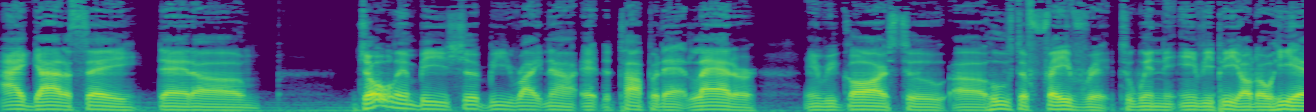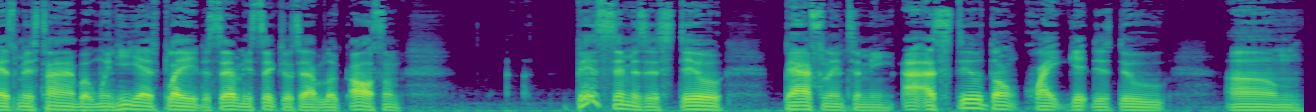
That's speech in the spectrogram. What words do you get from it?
I gotta say that um, Joel Embiid should be right now at the top of that ladder in regards to uh, who's the favorite to win the MVP, although he has missed time. But when he has played, the 76ers have looked awesome. Ben Simmons is still baffling to me. I, I still don't quite get this dude. Um,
